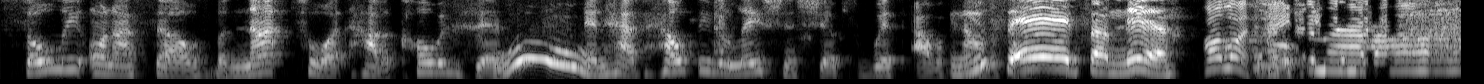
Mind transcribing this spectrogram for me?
solely on ourselves but not taught how to coexist Ooh, and have healthy relationships with our you said something there. hold on.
